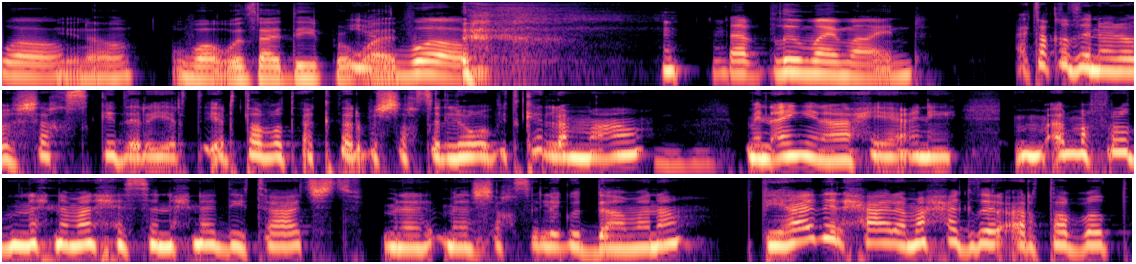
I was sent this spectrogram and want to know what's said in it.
whoa You know, what was that deep or Yeah. what? whoa that blew my mind أعتقد إنه لو الشخص قدر يرت- يرتبط أكثر بالشخص اللي هو بيتكلم معاه من أي ناحية يعني م- المفروض إن إحنا ما نحس إن إحنا detached من ال- من الشخص اللي قدامنا في هذه الحالة ما حقدر أرتبط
